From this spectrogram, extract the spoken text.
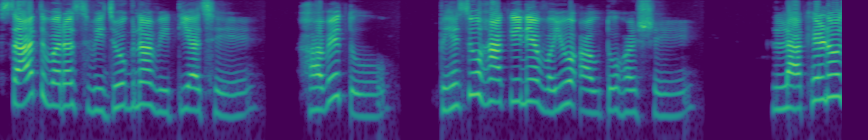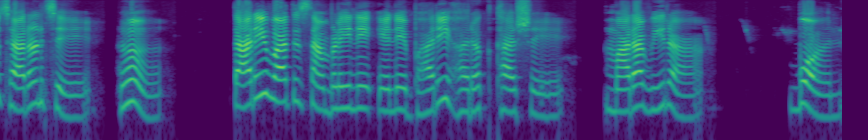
સાત વરસ વિજોગના વીત્યા છે. હવે તો ભેંસું હાંકીને વયો આવતો હશે. લાખેણો ચારણ છે. હું, તારી વાત સાંભળીને એને ભારી હરખ થશે. મારા વીરા બોન,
